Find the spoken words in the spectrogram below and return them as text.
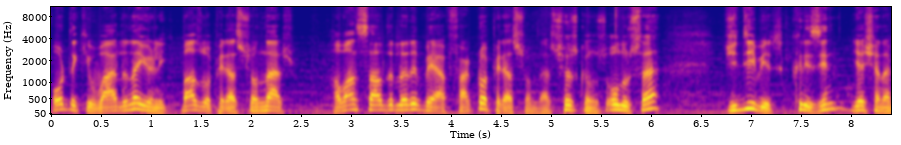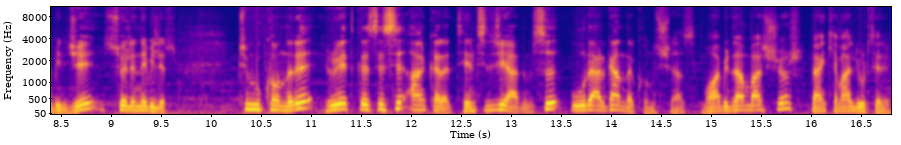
oradaki varlığına yönelik bazı operasyonlar, havan saldırıları veya farklı operasyonlar söz konusu olursa ciddi bir krizin yaşanabileceği söylenebilir. Tüm bu konuları Hürriyet Gazetesi Ankara temsilci yardımcısı Uğur Ergan'la konuşacağız. Muhabirden başlıyor. Ben Kemal Yurteri.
